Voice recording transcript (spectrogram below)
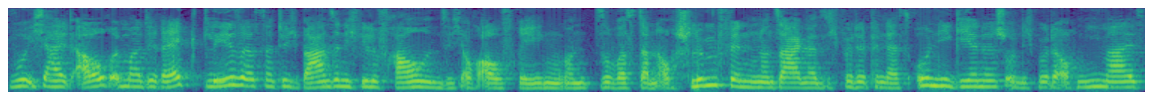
wo ich halt auch immer direkt lese, dass natürlich wahnsinnig viele Frauen sich auch aufregen und sowas dann auch schlimm finden und sagen, also ich würde finde das unhygienisch und ich würde auch niemals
